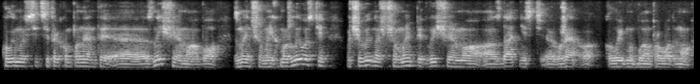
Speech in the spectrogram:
коли ми всі ці три компоненти е, знищуємо або зменшуємо їх можливості, очевидно, що ми підвищуємо здатність вже коли ми будемо проводимо.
